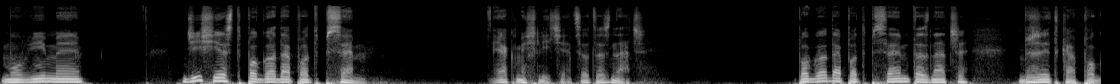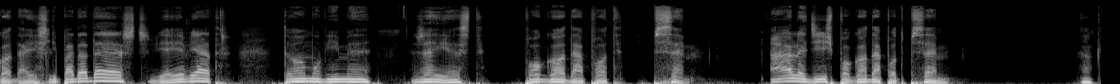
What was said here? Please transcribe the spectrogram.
mówimy Dziś jest pogoda pod psem. Jak myślicie, co to znaczy? Pogoda pod psem to znaczy brzydka pogoda. Jeśli pada deszcz, wieje wiatr, to mówimy, że jest pogoda pod psem. Ale dziś pogoda pod psem. Ok?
